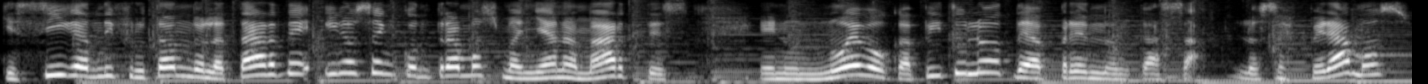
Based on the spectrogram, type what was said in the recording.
Que sigan disfrutando la tarde y nos encontramos mañana martes en un nuevo capítulo de Aprendo en Casa. Los esperamos.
